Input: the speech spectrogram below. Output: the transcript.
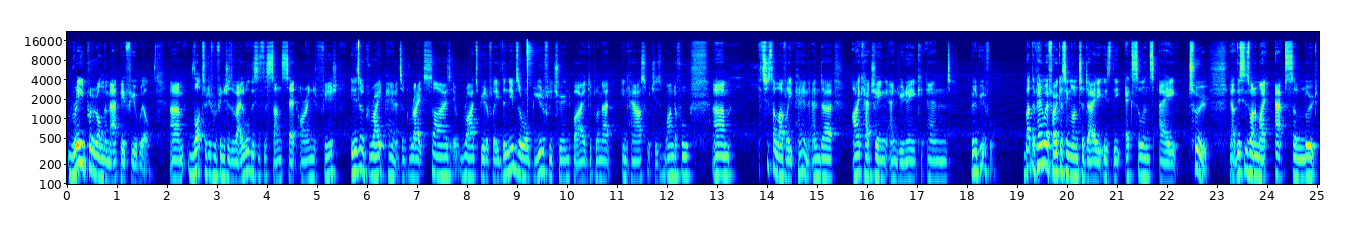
re-put it on the map, if you will. Um, lots of different finishes available. This is the Sunset Orange finish. It is a great pen. It's a great size. It writes beautifully. The nibs are all beautifully tuned by Diplomat in-house, which is wonderful. Um, it's just a lovely pen, and uh, eye-catching and unique and really beautiful. But the pen we're focusing on today is the Excellence A2. Now this is one of my absolute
